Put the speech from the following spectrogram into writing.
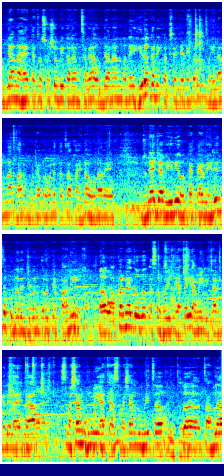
उद्यान आहे त्याचं सुशोभीकरण सगळ्या उद्यानांमध्ये हिरकणी कक्ष जेणेकरून महिलांना फार मोठ्या प्रमाणात त्याचा फायदा होणार आहे. जुन्या ज्या विहिरी होत्या त्या विहिरींचं पुनरुज्जीवन करून ते पाणी वापरण्याजोगं कसं होईल याचाही आम्ही विचार केलेला आहे. ज्या स्मशानभूमी आहेत त्या स्मशानभूमीचं अ, चांगल्या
